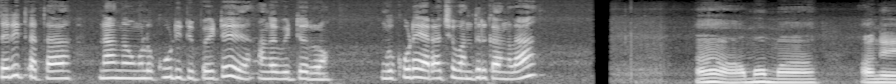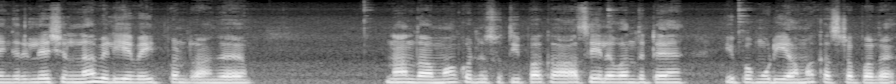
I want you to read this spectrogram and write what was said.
சரி தாத்தா நாங்கள் உங்களை கூட்டிகிட்டு போயிட்டு அங்கே விட்டுடுறோம் உங்கள் கூட யாராச்சும் வந்திருக்காங்களா? ஆமாம்மா அங்கே எங்கள் ரிலேஷன்லாம் வெளியே வெயிட் பண்ணுறாங்க நான் தான் அம்மா கொஞ்சம் சுற்றி பார்க்க ஆசையில் வந்துட்டேன். இப்போ முடியாமல் கஷ்டப்படுறேன்.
